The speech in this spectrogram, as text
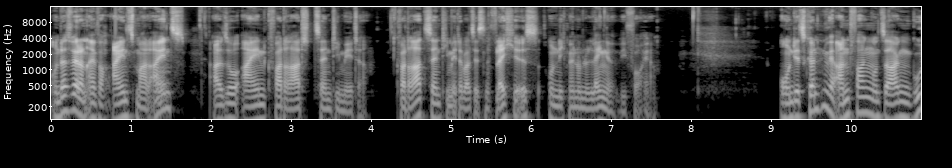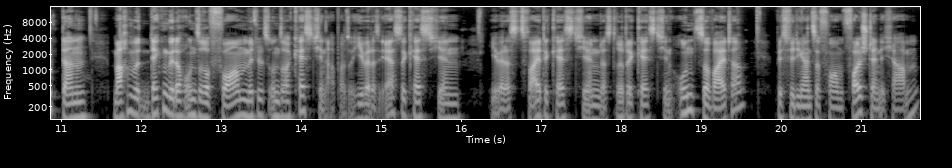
Und das wäre dann einfach 1 mal 1, also ein Quadratzentimeter. Quadratzentimeter, weil es jetzt eine Fläche ist und nicht mehr nur eine Länge wie vorher. Und jetzt könnten wir anfangen und sagen, gut, dann machen wir, decken wir doch unsere Form mittels unserer Kästchen ab. Also hier wäre das erste Kästchen, hier wäre das zweite Kästchen, das dritte Kästchen und so weiter, bis wir die ganze Form vollständig haben.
